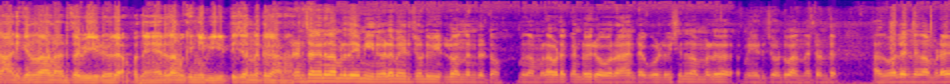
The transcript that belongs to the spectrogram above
കാണിക്കുന്നതാണ് അടുത്ത വീഡിയോയിൽ അപ്പൊ നേരെ നമുക്ക് ഇനി വീട്ടിൽ ചെന്നിട്ട് കാണാം. ഫ്രണ്ട്സ് അങ്ങനെ നമ്മൾ മീനുകളെ മേടിച്ചുകൊണ്ട് വീട്ടിൽ വന്നിട്ടുണ്ട് കേട്ടോ അപ്പൊ നമ്മൾ അവിടെ കണ്ട ഒരു ഒറാൻഡ ഗോൾഡ് ഫിഷിന് നമ്മൾ മേടിച്ചുകൊണ്ട് വന്നിട്ടുണ്ട്. അതുപോലെ തന്നെ നമ്മുടെ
